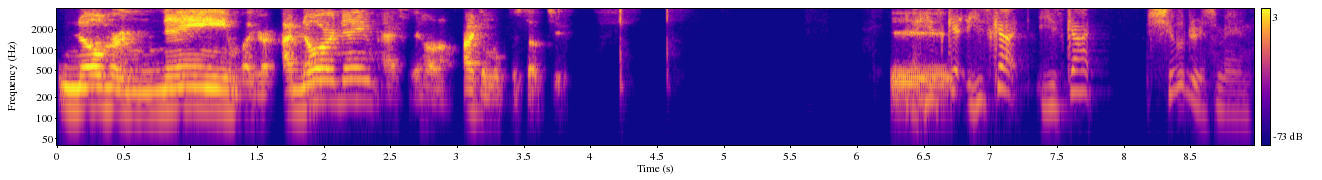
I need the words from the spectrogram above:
know her name like her, I know her name actually hold on I can look this up too. Yeah, he's got he's got he's got shooters, man.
